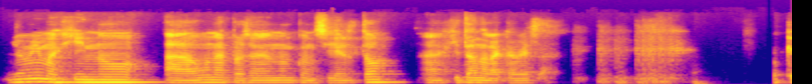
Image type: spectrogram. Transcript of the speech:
yo me imagino a una persona en un concierto agitando la cabeza. Ok.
